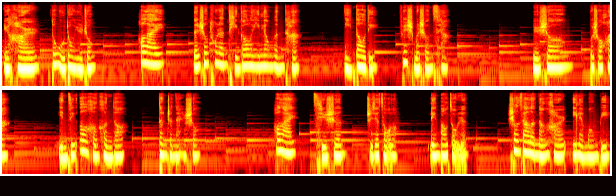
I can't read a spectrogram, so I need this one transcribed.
女孩都无动于衷。后来，男生突然提高了音量问他：“你到底为什么生气啊？”女生不说话，眼睛恶狠狠地瞪着男生。后来起身直接走了，拎包走人。剩下了男孩一脸懵逼，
